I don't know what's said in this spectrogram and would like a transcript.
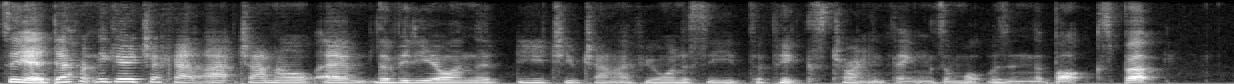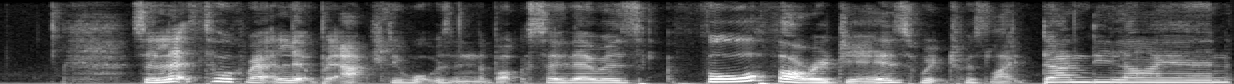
So yeah, definitely go check out that channel, um, the video on the YouTube channel if you want to see the pigs trying things and what was in the box. But so let's talk about a little bit actually what was in the box. So there was four forages, which was like dandelion,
